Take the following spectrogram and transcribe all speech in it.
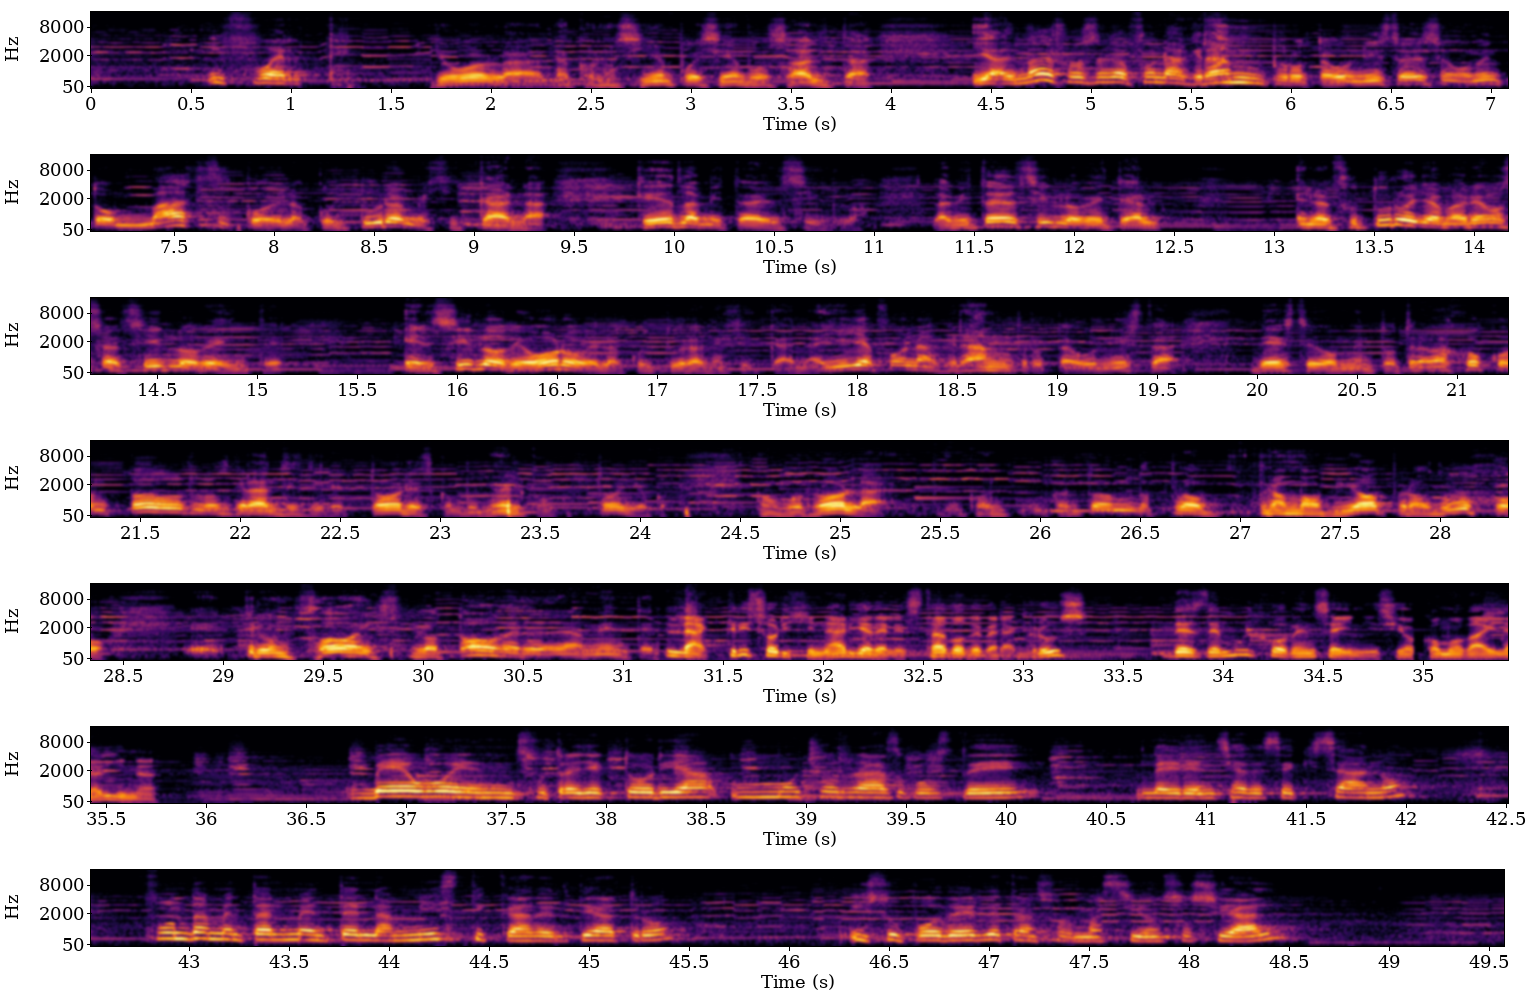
y fuerte. Yo la, conocí en poesía en voz alta y además Rosenda fue una gran protagonista de ese momento mágico de la cultura mexicana, que es la mitad del siglo. La mitad del siglo XX, en el futuro llamaremos al siglo XX el siglo de oro de la cultura mexicana. Y ella fue una gran protagonista de este momento. Trabajó con todos los grandes directores, con Buñuel, con Custodio, con, Gurrola, con, todo el mundo. promovió, produjo, eh, triunfó, explotó verdaderamente. La actriz originaria del estado de Veracruz desde muy joven se inició como bailarina. Veo en su trayectoria muchos rasgos de la herencia de Sequizano, fundamentalmente la mística del teatro y su poder de transformación social.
